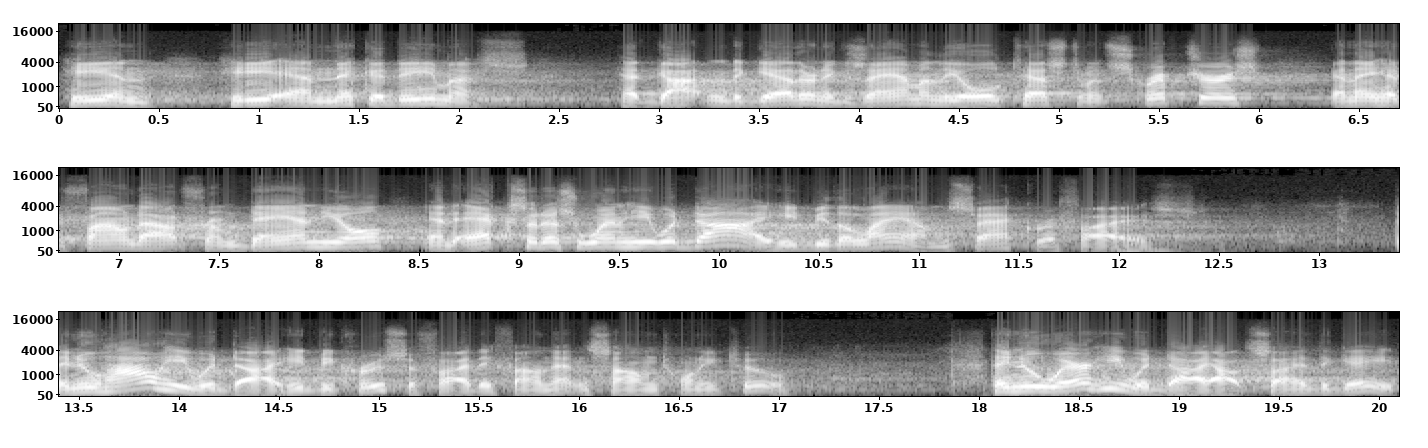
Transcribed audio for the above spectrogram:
He and, he and Nicodemus had gotten together and examined the Old Testament scriptures, and they had found out from Daniel and Exodus when he would die. He'd be the lamb sacrificed. They knew how he would die. He'd be crucified. They found that in Psalm 22. They knew where he would die outside the gate.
